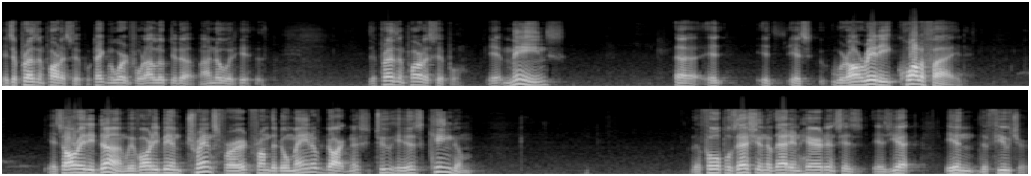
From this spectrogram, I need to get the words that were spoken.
it's a present participle. Take my word for it. I looked it up. I know it is. The present participle. It means uh, it, it, it's, we're already qualified. It's already done. We've already been transferred from the domain of darkness to his kingdom. The full possession of that inheritance is, is yet in the future.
